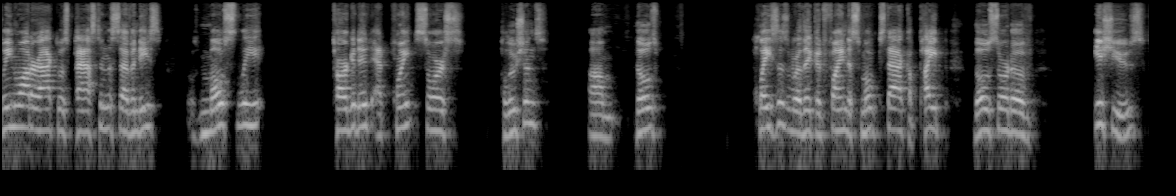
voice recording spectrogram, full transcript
Clean Water Act was passed in the 70s. It was mostly targeted at point source pollutions. Um, those places where they could find a smokestack, a pipe, those sort of issues.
